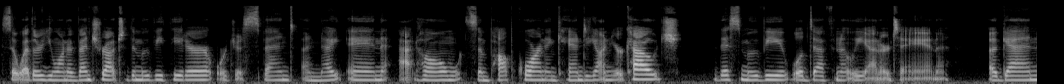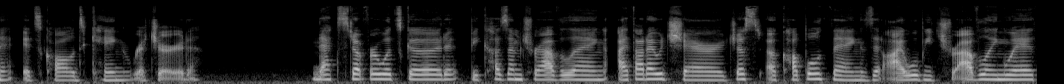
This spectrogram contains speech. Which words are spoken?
So, whether you want to venture out to the movie theater or just spend a night in at home with some popcorn and candy on your couch, this movie will definitely entertain. Again, it's called King Richard. Next up for what's good, because I'm traveling, I thought I would share just a couple things that I will be traveling with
